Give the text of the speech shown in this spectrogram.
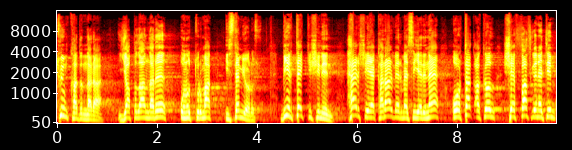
tüm kadınlara yapılanları unutturmak istemiyoruz. Bir tek kişinin her şeye karar vermesi yerine ortak akıl, şeffaf yönetim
